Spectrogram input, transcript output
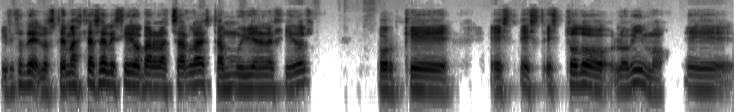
Y fíjate, los temas que has elegido para la charla están muy bien elegidos porque es, todo lo mismo. Eh,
